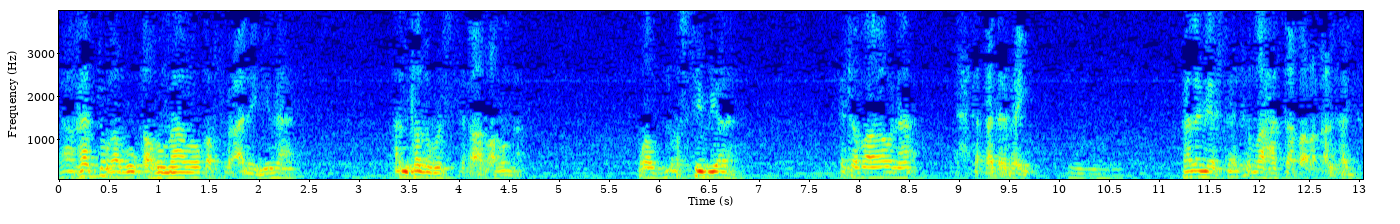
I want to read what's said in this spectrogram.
فأخذت غبوقهما ووقفت عليهما أنتظر استيقاظهما والصبية يتضاغون تحت قدمي. فلم يستيقظا حتى برق الفجر.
